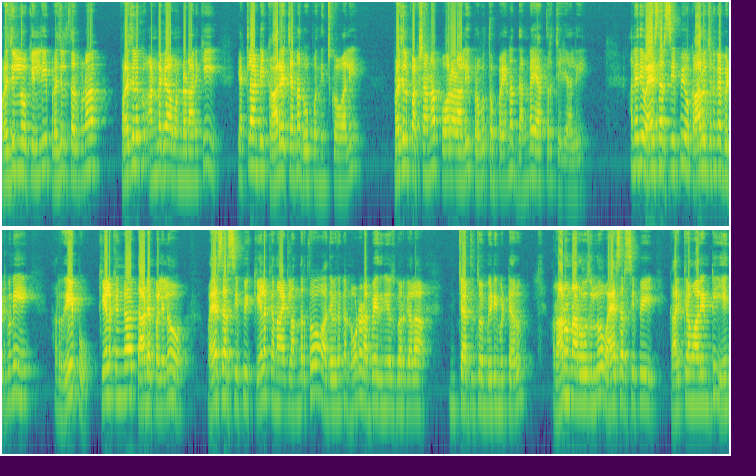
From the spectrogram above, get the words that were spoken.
ప్రజల్లోకి వెళ్ళి ప్రజల తరపున ప్రజలకు అండగా ఉండడానికి ఎట్లాంటి కార్యాచరణ రూపొందించుకోవాలి? ప్రజల పక్షాన పోరాడాలి ప్రభుత్వం పైన దండయాత్ర చేయాలి అనేది వైఎస్ఆర్సీపీ ఒక ఆలోచనగా పెట్టుకుని రేపు కీలకంగా తాడేపల్లిలో వైఎస్ఆర్సీపీ కీలక నాయకులందరితో అదేవిధంగా నూట డెబ్బై ఐదు నియోజకవర్గాల ఇన్ఛార్జీలతో మీటింగ్ పెట్టారు. రానున్న రోజుల్లో వైఎస్ఆర్సీపీ కార్యక్రమాలేంటి? ఏం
